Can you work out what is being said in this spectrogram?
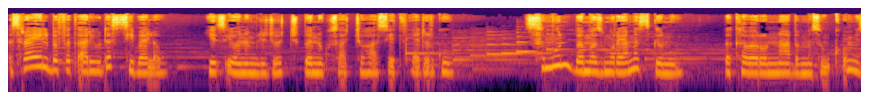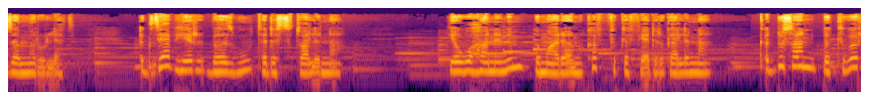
እስራኤል በፈጣሪው ደስ ይበለው። የጽዮንም ልጆች በንጉሳቸው ሐሴት ያደርጉ ስሙን በመዝሙር ያመስግኑ። በከበሮና በመስንቆም ይዘምሩለት። እግዚአብሔር በሕዝቡ ተደስቷልና የዋሃንንም በማዳኑ ከፍ ከፍ ያደርጋልና ቅዱሳን በክብር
